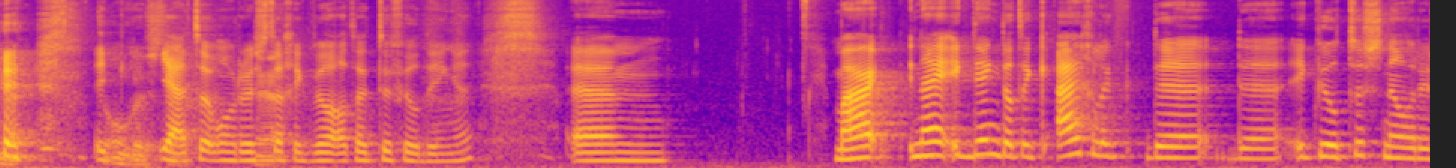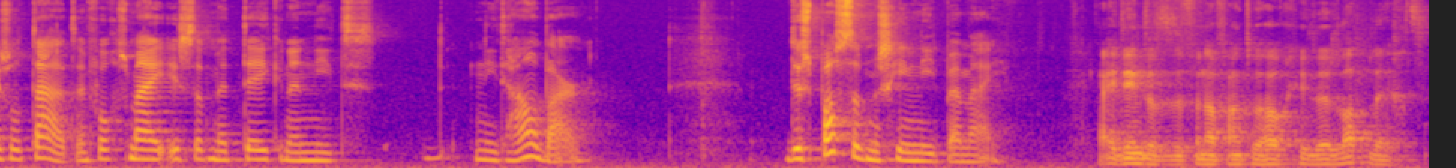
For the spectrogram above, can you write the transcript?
ik, onrustig. Ja, te onrustig. Ja. Ik wil altijd te veel dingen. Ehm, maar nee, ik denk dat ik eigenlijk de, de. Ik wil te snel resultaat. En volgens mij is dat met tekenen niet, niet haalbaar. Dus past het misschien niet bij mij. Ja, ik denk dat het ervan afhangt hoe hoog je de lat legt.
